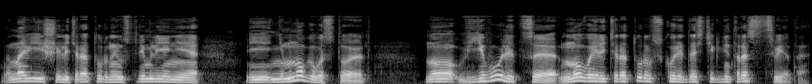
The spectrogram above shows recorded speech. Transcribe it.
новейшие литературные устремления и немногого стоят, но в его лице новая литература вскоре достигнет расцвета.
